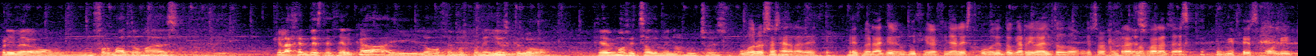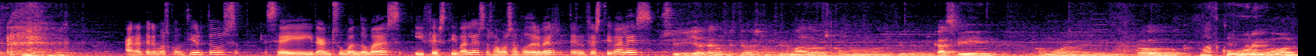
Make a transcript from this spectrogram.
primero con un formato más que la gente esté cerca y lo gocemos con ellos, que lo que hemos echado de menos mucho eso. Bueno, eso se agradece. Es verdad que el Wizzing al final es como te toca arriba del todo, que son las entradas más baratas, dices, jolín. Ahora tenemos conciertos, se irán sumando más y festivales, ¿os vamos a poder ver en festivales? Sí, ya tenemos festivales confirmados como el Fibro de Casing, como el Rock, Mazcool,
